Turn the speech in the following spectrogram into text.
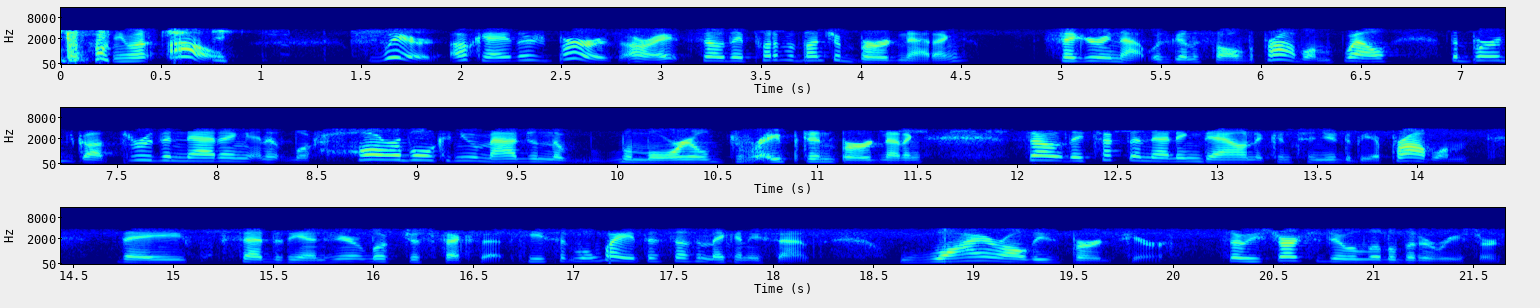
And he went, oh, weird. Okay, there's birds. All right. So they put up a bunch of bird netting, figuring that was going to solve the problem. Well, the birds got through the netting, and it looked horrible. Can you imagine the memorial draped in bird netting? So they took the netting down. It continued to be a problem. They said to the engineer, look, just fix it. He said, well, wait, this doesn't make any sense. Why are all these birds here? So he starts to do a little bit of research.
